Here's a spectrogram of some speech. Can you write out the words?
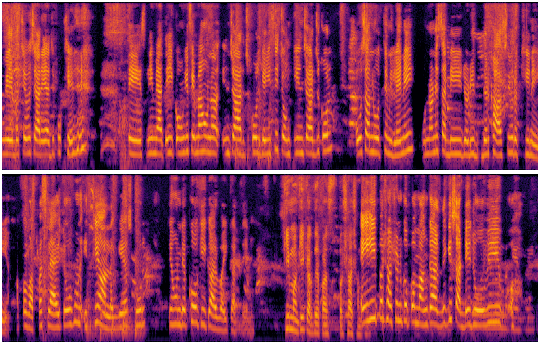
ਮੇਰੇ ਬੱਚੇ ਵਿਚਾਰੇ ਅੱਜ ਭੁੱਖੇ ਨੇ। ਤੇ ਇਸ ਲਈ ਮੈਂ ਤੇ ਹੀ ਕਹੂੰਗੀ ਫਿਰ ਮੈਂ ਹੁਣ ਇੰਚਾਰਜ ਕੋਲ ਗਈ ਸੀ ਚੌਂਕੀ ਇੰਚਾਰਜ ਕੋਲ। ਉਹ ਸਾਨੂੰ ਉੱਥੇ ਮਿਲੇ ਨਹੀਂ। ਉਹਨਾਂ ਨੇ ਸਾਡੀ ਜਿਹੜੀ ਦਰਖਾਸਤ ਸੀ ਉਹ ਰੱਖੀ ਨਹੀਂ ਆ। ਆਪਾਂ ਵਾਪਸ ਲੈ ਆਏ ਤੇ ਉਹ ਹੁਣ ਇੱਥੇ ਆਉਣ ਲੱਗੇ ਆ ਸਕੂਲ। ਤੇ ਹੁਣ ਦੇਖੋ ਕੀ ਕਾਰਵਾਈ ਕਰਦੇ ਨੇ। ਕੀ ਮੰਗ ਕੀ ਕਰਦੇ ਆਪਾਂ ਪ੍ਰਸ਼ਾਸਨ ਤੋਂ? ਇਹੀ ਪ੍ਰਸ਼ਾਸਨ ਕੋ ਆਪਾਂ ਮੰਗ ਕਰਦੇ ਕਿ ਸਾਡੇ ਜੋ ਵੀ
